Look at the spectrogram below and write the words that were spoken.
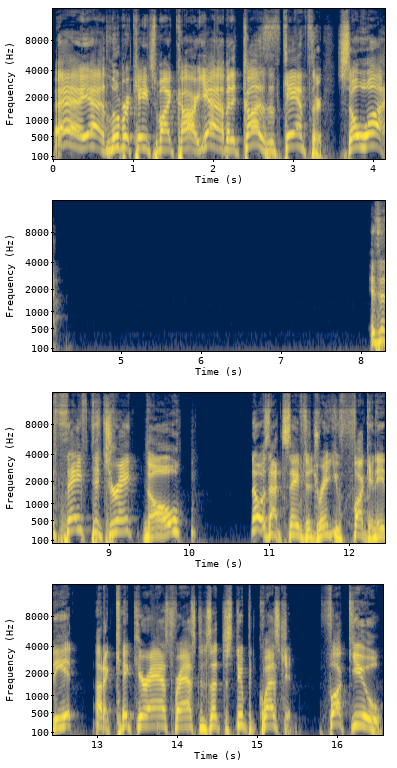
hey yeah, it lubricates my car. Yeah, but it causes cancer. So what? Is it safe to drink? No. No, it's not safe to drink, you fucking idiot. I ought to kick your ass for asking such a stupid question. Fuck you.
